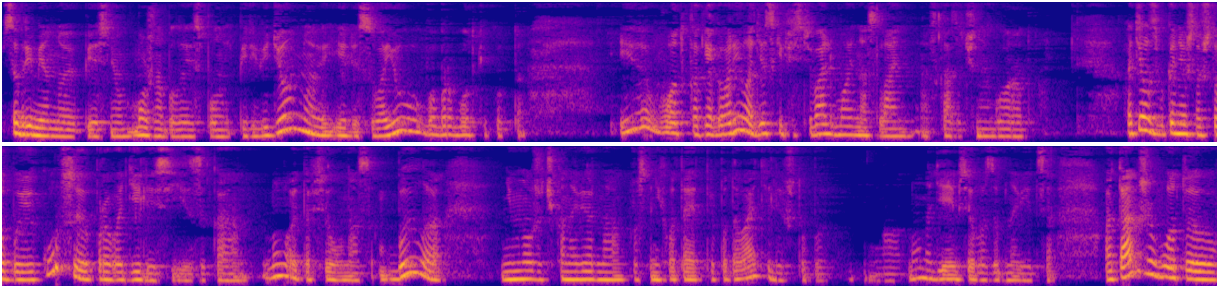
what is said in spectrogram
современную песню можно было исполнить переведенную или свою в обработке как-то. И вот, как я говорила, детский фестиваль «Мой наслань», сказочный город. Хотелось бы, конечно, чтобы и курсы проводились языка. Ну, это все у нас было. Немножечко, наверное, просто не хватает преподавателей, чтобы, ну, надеемся, возобновиться. А также вот э,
